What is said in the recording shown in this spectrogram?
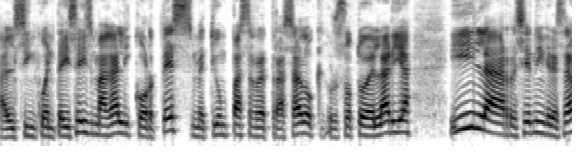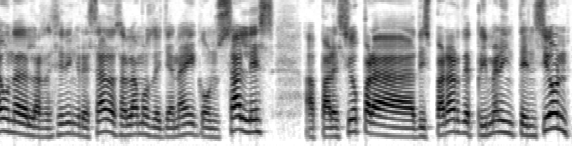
Al 56 Magali Cortés metió un pase retrasado que cruzó todo el área y la recién ingresada, una de las recién ingresadas, hablamos de Yanay González, apareció para disparar de primera intención.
